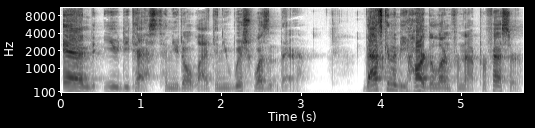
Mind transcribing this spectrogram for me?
and you detest and you don't like and you wish wasn't there. That's going to be hard to learn from that professor.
